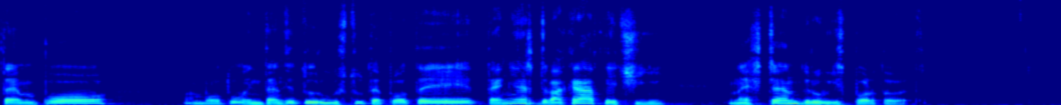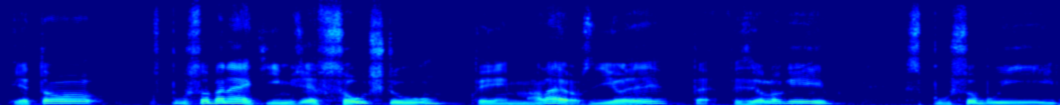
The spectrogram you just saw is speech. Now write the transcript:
tempo nebo tu intenzitu růstu teploty téměř dvakrát větší než ten druhý sportovec. Je to způsobené tím, že v součtu ty malé rozdíly v té fyziologii způsobují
